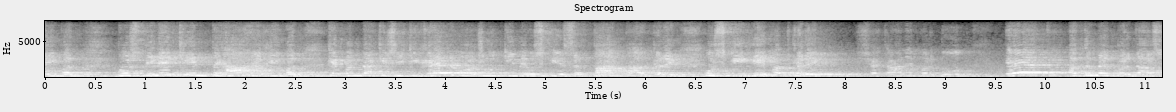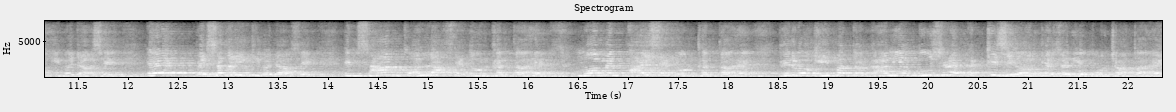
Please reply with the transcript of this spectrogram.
गीबत। बुजदिली की इंतहा है गीबत कि बंदा किसी की गैर मौजूदगी में उसकी इज़्ज़त तार करे, उसकी गीबत करे। शैतान मरबूत एक अदम बर्दाश्त की वजह से, एक बेसब्री की वजह से, इंसान को अल्लाह से दूर करता है, मोमिन भाई से दूर करता है, फिर वो कीमत और गालियाँ दूसरे तक किसी और के ज़रिए पहुंचाता है।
